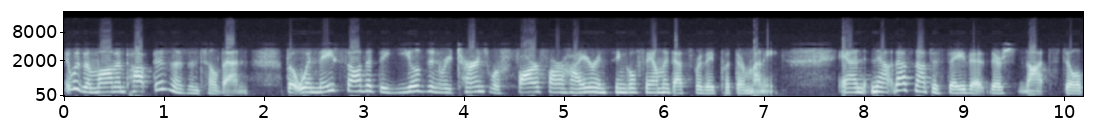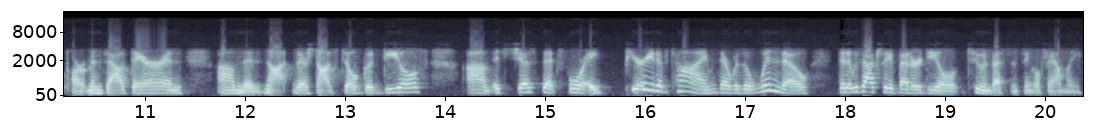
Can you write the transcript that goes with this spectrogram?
It was a mom and pop business until then. But when they saw that the yields and returns were far, far higher in single family, that's where they put their money. And now that's not to say that there's not still apartments out there and um, there's not there's not still good deals. Um, it's just that for a period of time there was a window that it was actually a better deal to invest in single family.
